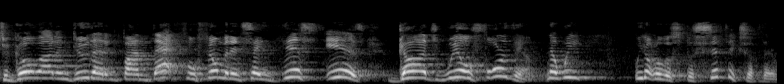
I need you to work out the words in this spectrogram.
to go out and do that and find that fulfillment and say this is God's will for them. Now we, we don't know the specifics of their,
